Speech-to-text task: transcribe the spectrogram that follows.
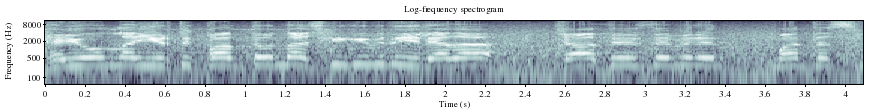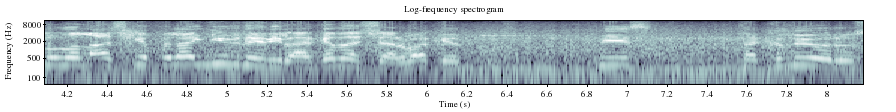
Heyon'la yırtık pantolonun aşkı gibi değil ya da Çağatay Özdemir'in mantasıyla olan aşkı falan gibi de değil arkadaşlar bakın. Biz takılıyoruz.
